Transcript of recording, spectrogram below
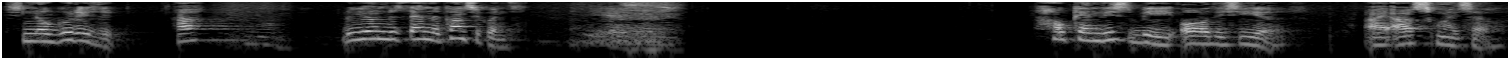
It's no good, is it? Huh? No. Do you understand the consequence? Yes. How can this be all these years? I ask myself.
